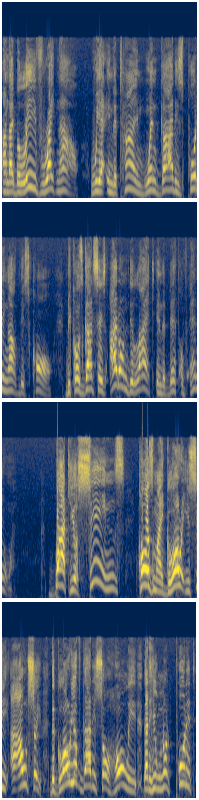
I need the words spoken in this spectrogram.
And I believe right now we are in the time when God is putting out this call because God says, I don't delight in the death of anyone. But your sins cause my glory. You see, I will show you. The glory of God is so holy that He will not put it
